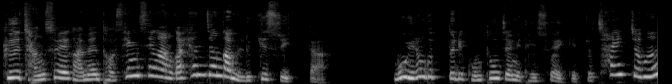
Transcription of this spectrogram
그 장소에 가면 더 생생함과 현장감을 느낄 수 있다. 뭐 이런 것들이 공통점이 될 수가 있겠죠. 차이점은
